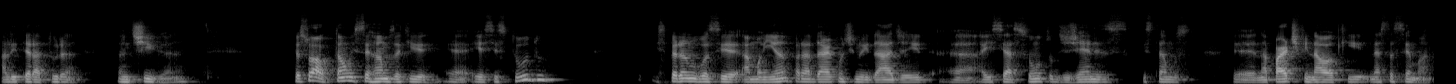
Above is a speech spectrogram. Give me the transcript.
a literatura antiga. Né? Pessoal, então encerramos aqui é, esse estudo. Esperamos você amanhã para dar continuidade aí, a esse assunto de Gênesis. Estamos é, na parte final aqui nesta semana.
